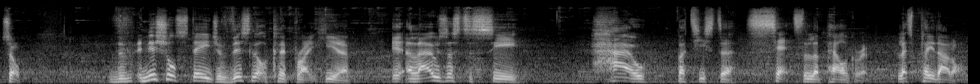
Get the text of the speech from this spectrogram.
So the initial stage of this little clip right here, it allows us to see how Batista sets the lapel grip. Let's play that on.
